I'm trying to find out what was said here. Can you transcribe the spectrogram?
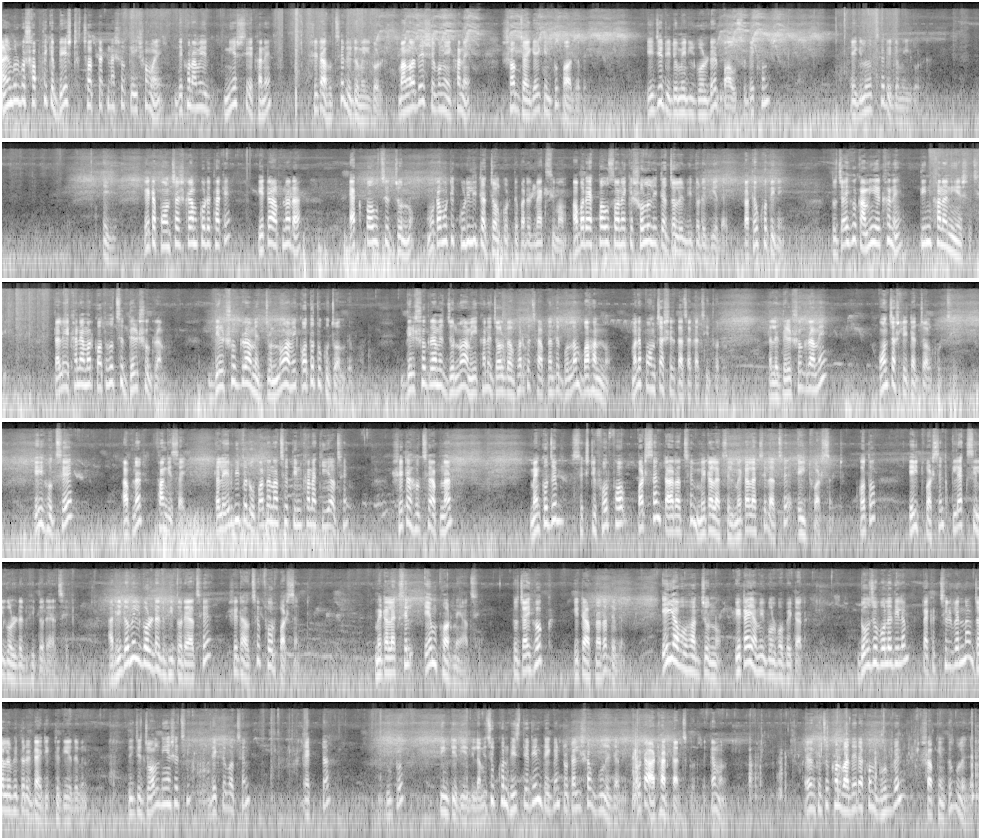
আমি বলব সব থেকে বেস্ট ছত্রাকনাশক এই সময়, দেখুন আমি নিয়ে এসেছি এখানে, সেটা হচ্ছে রিডোমিল গোল্ড বাংলাদেশ এবং এখানে সব জায়গায় কিন্তু পাওয়া যাবে। এই যে রিডোমিল গোল্ডের পাউচ দেখুন, এগুলো হচ্ছে রিডোমিল গোল্ড এই এটা পঞ্চাশ গ্রাম করে থাকে। এটা আপনারা এক পাউচের জন্য মোটামুটি কুড়ি লিটার জল করতে পারেন ম্যাক্সিমাম। আবার এক পাউচ অনেকে ষোলো লিটার জলের ভিতরে দিয়ে দেয়, তাতেও ক্ষতি নেই। তো যাই হোক, আমি এখানে তিনখানা নিয়ে এসেছি। তাহলে এখানে আমার কত হচ্ছে? দেড়শো গ্রাম। দেড়শো গ্রামের জন্য আমি কতটুকু জল দেব? দেড়শো গ্রামের জন্য আমি এখানে জল ব্যবহার করছি, আপনাদের বললাম বাহান্ন মানে পঞ্চাশের কাছাকাছি ধরুন। তাহলে দেড়শো গ্রামে পঞ্চাশ লিটার জল করছি। এই হচ্ছে আপনার ফাঙ্গিসাইড। তাহলে এর ভিতরে উপাদান আছে তিনখানা কি আছে? সেটা হচ্ছে আপনার ম্যাঙ্কোজেব সিক্সটি ফোর পার্সেন্ট, আর আছে মেটাল অ্যাক্সিল মেটাল অ্যাক্সিল আছে এইট পার্সেন্ট। কত? এইট পার্সেন্ট ক্ল্যাক্সিল গোল্ডের ভিতরে আছে। আর রিডোমিল গোল্ডের ভিতরে আছে, সেটা হচ্ছে four percent. Metalaxyl M ফর্মে আছে। তো যাই হোক, এটা আপনারা দেবেন। এই আবহাওয়ার জন্য এটাই আমি বলব বেটার। ডোজও বলে দিলাম, প্যাকেট ছিঁড়বেন না, জলের ভিতরে ডাইরেক্ট দিয়ে দেবেন। এই যে জল নিয়ে এসেছি, দেখতে পাচ্ছেন, একটা, দুটো, তিনটে দিয়ে দিলাম। কিছুক্ষণ ভিজতে দিন, দেখবেন টোটালি সব গুলে যাবে। ওটা আঠার কাজ করবে, কেমন? এরকম কিছুক্ষণ বাদে এরকম ঘুরবেন, সব কিন্তু গুলে যাবে।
